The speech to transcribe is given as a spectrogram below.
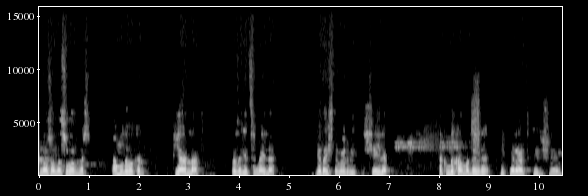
Bundan sonra nasıl olabilir? Ben buna bakarım. PR'la, gaza getirmeyle ya da işte böyle bir şeyle takımda kalma devre bitmeli artık diye düşünüyorum.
